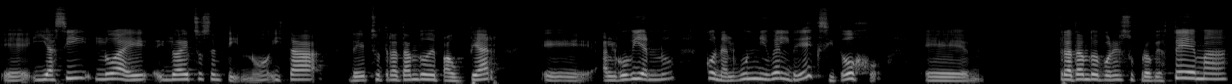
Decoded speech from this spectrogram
eh, y así lo ha, lo ha hecho sentir, ¿no? Y está, de hecho, tratando de pautear al gobierno con algún nivel de éxito, ojo tratando de poner sus propios temas,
